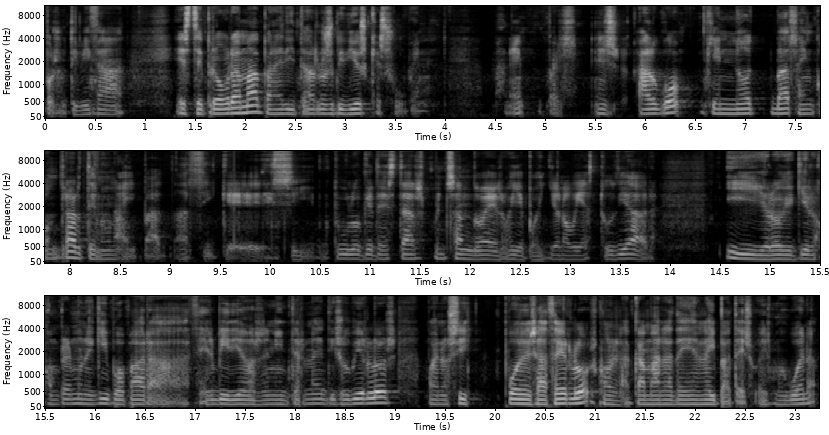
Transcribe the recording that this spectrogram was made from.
pues utiliza este programa para editar los vídeos que suben. ¿vale? Pues es algo que no vas a encontrarte en un iPad. Así que si tú lo que te estás pensando es, oye, pues yo no voy a estudiar y yo lo que quiero es comprarme un equipo para hacer vídeos en internet y subirlos, bueno, sí, puedes hacerlos con la cámara del iPad, eso es muy buena.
